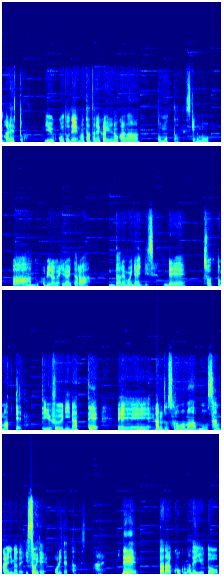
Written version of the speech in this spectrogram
うんあれ？ということで、また誰かいるのかな？と思ったんですけども、バーッと扉が開いたら、誰もいないんですよ。で、ちょっと待ってっていう風になって、えー彼女そのままもう3階にまで急いで降りてったんですよ。はい、で、ただ、ここまで言うと、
